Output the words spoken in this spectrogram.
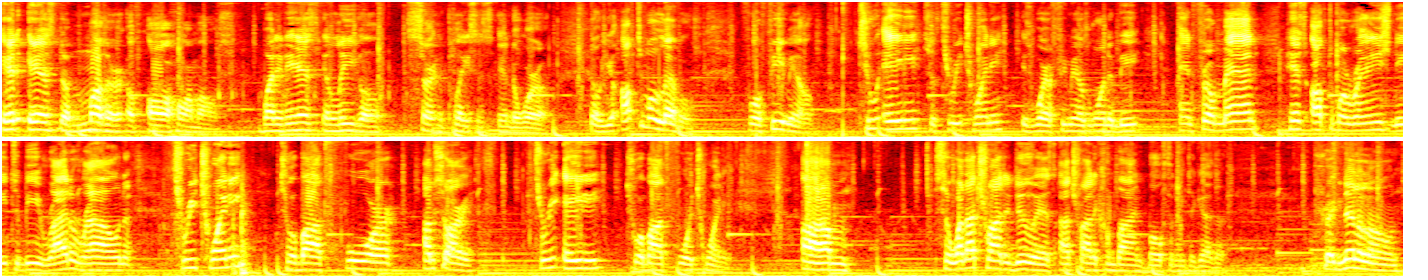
it is the mother of all hormones, but it is illegal certain places in the world. So your optimal level for a female, 280 to 320 is where females want to be. And for a man, his optimal range need to be right around 320 to about four, I'm sorry, 380 to about 420. Um, so what I try to do is I try to combine both of them together. Pregnenolone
